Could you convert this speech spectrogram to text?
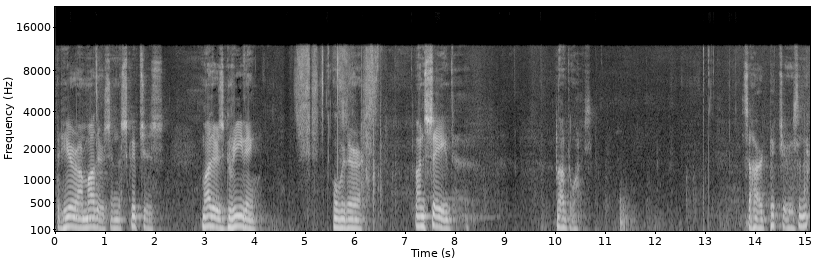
But here are mothers in the scriptures, mothers grieving over their unsaved loved ones. It's a hard picture, isn't it?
